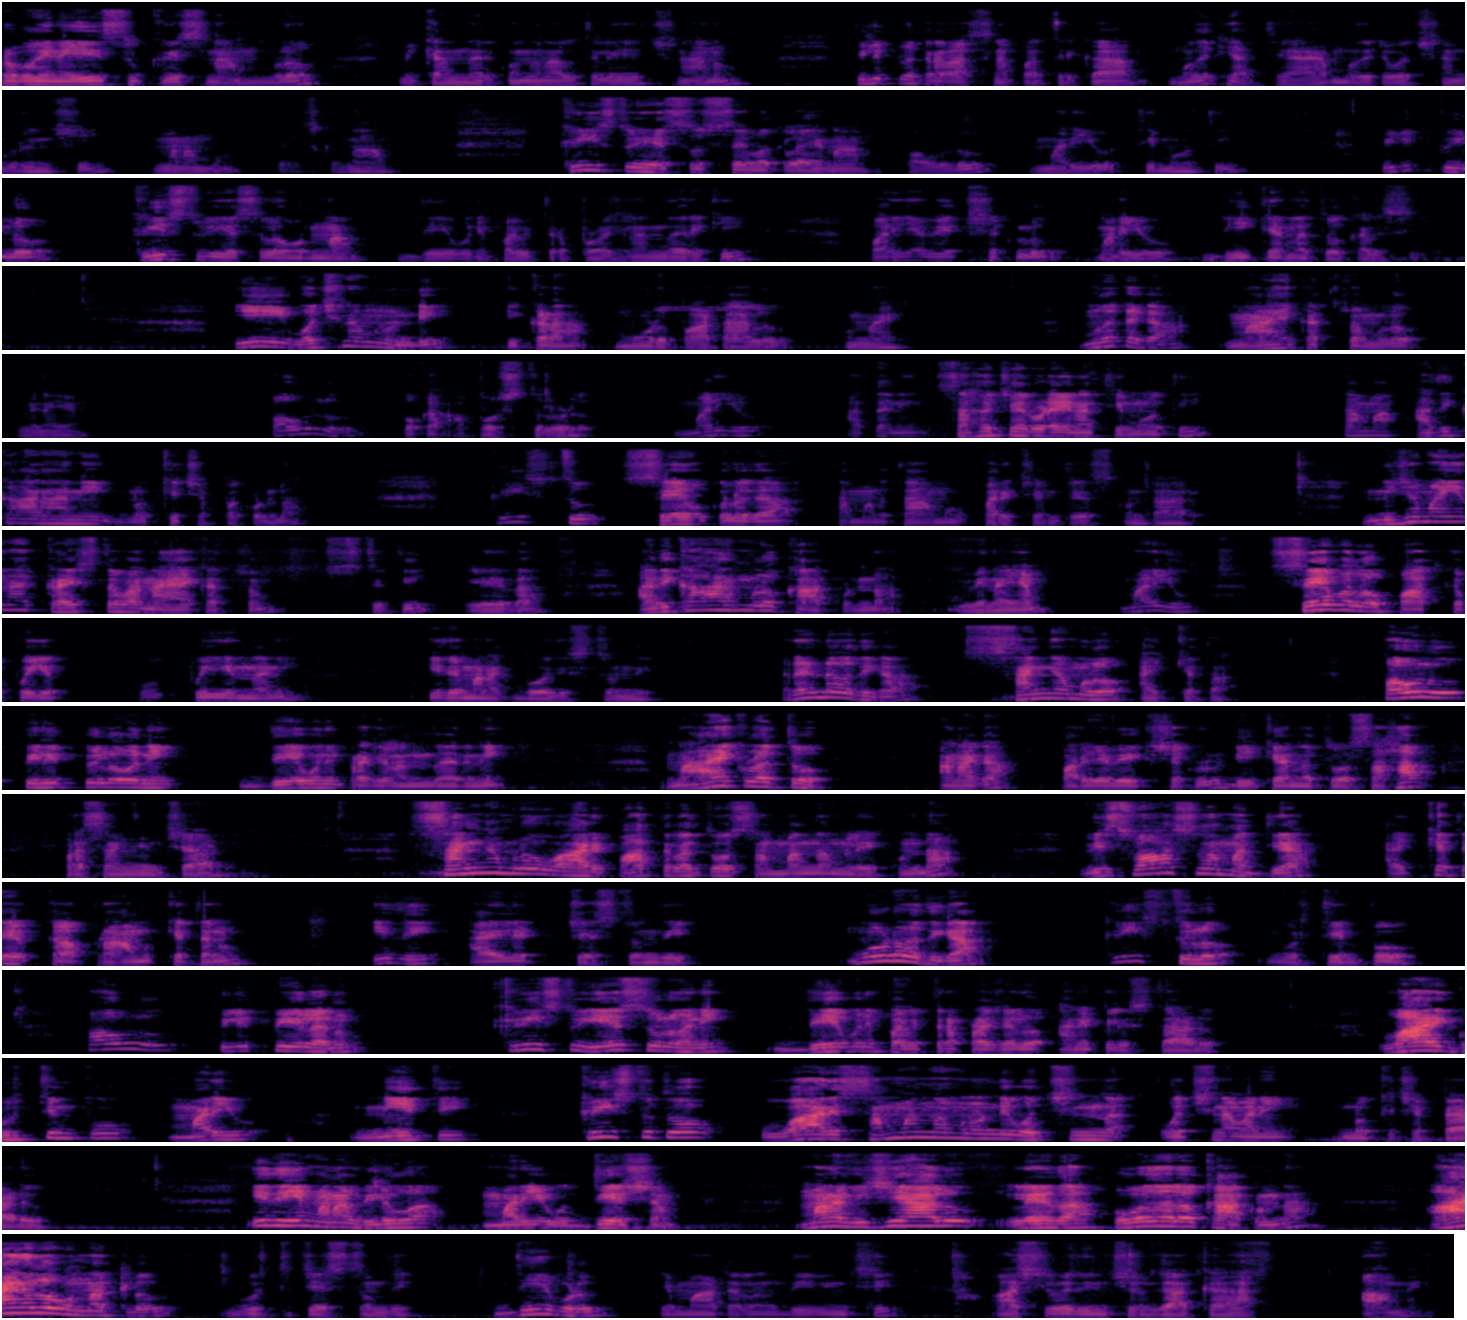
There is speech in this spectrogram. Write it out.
ప్రభు అయిన యేసుక్రీస్తు మీకు అందరికి వందనాలు తెలియజేస్తున్నాను. పిలుపులకు రాసిన పత్రిక మొదటి అధ్యాయం మొదటి వచనం గురించి మనము తెలుసుకుందాం. క్రీస్తు యేసు సేవకులైన పౌలు మరియు తిమోతి పిలిపిలో క్రీస్తు యేసులో ఉన్న దేవుని పవిత్ర ప్రజలందరికీ పర్యవేక్షకులు మరియు డీకెన్లతో కలిసి. ఈ వచనం నుండి ఇక్కడ మూడు పాఠాలు ఉన్నాయి. మొదటగా నాయకత్వంలో వినయం. పౌలు ఒక అపోస్తులుడు మరియు అతని సహచరుడైన తిమోతి తమ అధికారాన్ని నొక్కి చెప్పకుండా క్రీస్తు సేవకులుగా తమను తాము పరిచయం చేసుకుంటారు. నిజమైన క్రైస్తవ నాయకత్వం స్థితి లేదా అధికారంలో కాకుండా వినయం మరియు సేవలో పాతకపోయే పోయిందని ఇది మనకు బోధిస్తుంది. రెండవదిగా సంఘములో ఐక్యత. పౌలు పిలిపిలోని దేవుని ప్రజలందరినీ నాయకులతో అనగా పర్యవేక్షకులు డీకెన్లతో సహా ప్రసంగించాడు. సంఘంలో వారి పాత్రలతో సంబంధం లేకుండా విశ్వాసుల మధ్య ఐక్యత యొక్క ప్రాముఖ్యతను ఇది హైలైట్ చేస్తుంది. మూడవదిగా క్రీస్తులో గుర్తింపు. పౌలు పిలిపీలను క్రీస్తు యేసులోని దేవుని పవిత్ర ప్రజలు అని పిలుస్తాడు. వారి గుర్తింపు మరియు నీతి క్రీస్తుతో వారి సంబంధం నుండి వచ్చిన వచ్చినవని నొక్కి చెప్పాడు. ఇది మన విలువ మరియు ఉద్దేశం. మన విజయాలు లేదా హోదాలో కాకుండా ఆయనలో ఉన్నట్లు గుర్తు చేస్తుంది. దేవుడు ఈ మాటలను దీవించి ఆశీర్వదించుగాక ఆమె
